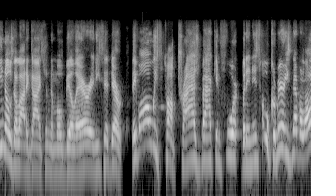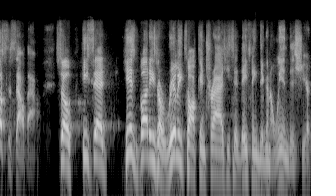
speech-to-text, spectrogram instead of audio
he knows a lot of guys from the Mobile era, and he said they're they've always talked trash back and forth, but in his whole career, he's never lost to South Al. So he said his buddies are really talking trash. He said they think they're going to win this year.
